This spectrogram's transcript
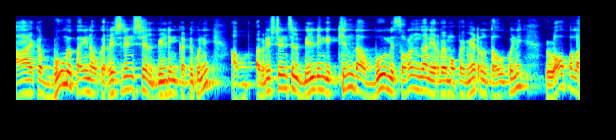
ఆ యొక్క భూమి పైన ఒక రెసిడెన్షియల్ బిల్డింగ్ కట్టుకుని ఆ రెసిడెన్షియల్ బిల్డింగ్ కింద భూమి సొరంగాన్ని ఇరవై ముప్పై మీటర్లు తవ్వుకొని లోపల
